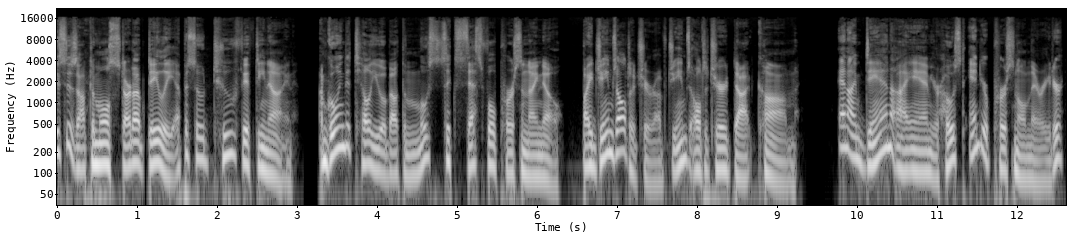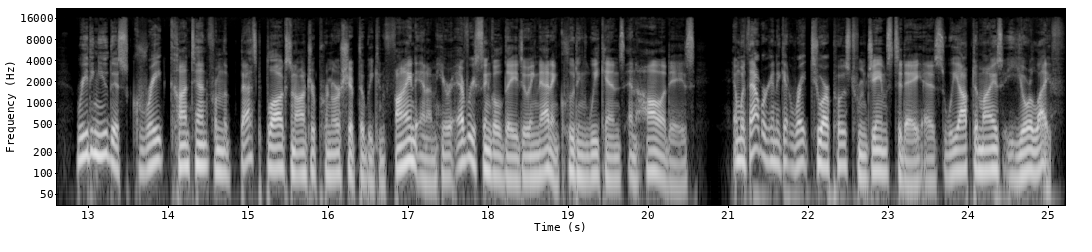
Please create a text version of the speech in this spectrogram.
This is Optimal Startup Daily, episode 259. I'm going to tell you about the most successful person I know by James Altucher of jamesaltucher.com. And I'm Dan. I am your host and your personal narrator, reading you this great content from the best blogs on entrepreneurship that we can find. And I'm here every single day doing that, including weekends and holidays. And with that, we're going to get right to our post from James today as we optimize your life.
